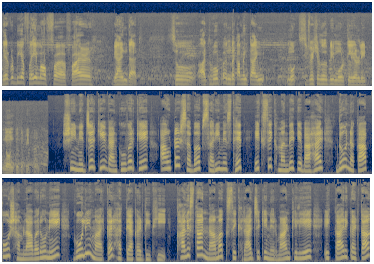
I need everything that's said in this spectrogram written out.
there could be a flame of uh, fire behind that. So i hope in the coming time more, situation will be more clearly known to the people श्री निज्जर की वैंकूवर के आउटर सबब सरी में स्थित एक सिख मंदिर के बाहर दो नकाबपोश हमलावरों ने गोली मारकर हत्या कर दी थी। खालिस्तान नामक सिख राज्य के निर्माण के लिए एक कार्यकर्ता,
